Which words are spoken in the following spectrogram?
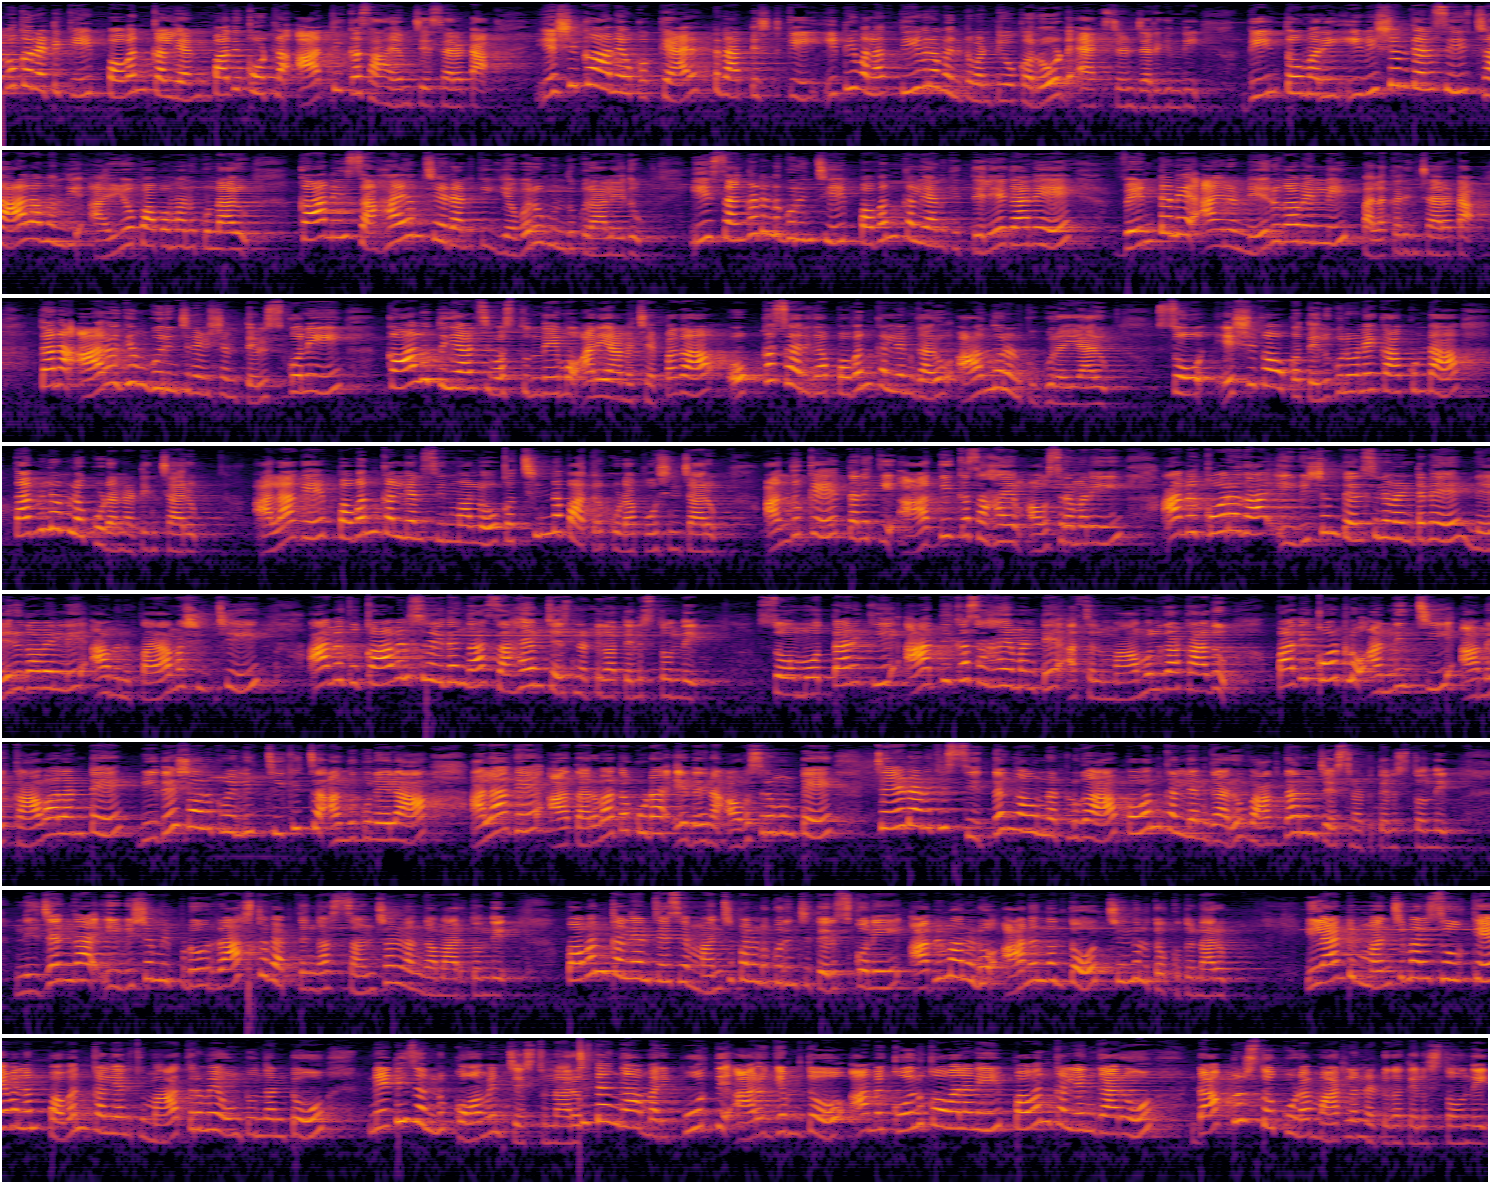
ప్రముఖ నటికి పవన్ కళ్యాణ్ పది కోట్ల ఆర్థిక సహాయం చేశారట. యశిక అనే ఒక క్యారెక్టర్ ఆర్టిస్ట్కి ఇటీవల తీవ్రమైనటువంటి ఒక రోడ్ యాక్సిడెంట్ జరిగింది. దీంతో మరి ఈ విషయం తెలిసి చాలా మంది అయ్యో పాపం అనుకున్నారు. కానీ సహాయం చేయడానికి ఎవరూ ముందుకు రాలేదు. ఈ సంఘటన గురించి పవన్ కళ్యాణ్కి తెలియగానే వెంటనే ఆయన నేరుగా వెళ్ళి పలకరించారట. తన ఆరోగ్యం గురించిన విషయం తెలుసుకొని కాలు తీయాల్సి వస్తుందేమో అని ఆమె చెప్పగా ఒక్కసారిగా పవన్ కళ్యాణ్ గారు ఆందోళనకు గురయ్యారు. సో యశిక ఒక తెలుగులోనే కాకుండా తమిళంలో కూడా నటించారు. అలాగే పవన్ కళ్యాణ్ సినిమాలో ఒక చిన్న పాత్ర కూడా పోషించారు. అందుకే తనకి ఆర్థిక సహాయం అవసరమని ఆమె కోరగా ఈ విషయం తెలిసిన వెంటనే నేరుగా వెళ్ళి ఆమెను పరామర్శించి ఆమెకు కావలసిన విధంగా సహాయం చేసినట్టుగా తెలుస్తుంది. సో మొత్తానికి ఆర్థిక సహాయం అంటే అసలు మామూలుగా కాదు. పది కోట్లు అందించి ఆమె కావాలంటే విదేశాలకు వెళ్ళి చికిత్స అందుకునేలా అలాగే ఆ తర్వాత కూడా ఏదైనా అవసరం ఉంటే చేయడానికి సిద్ధంగా ఉన్నట్లుగా పవన్ కళ్యాణ్ గారు వాగ్దానం చేసినట్టు తెలుస్తుంది. నిజంగా ఈ విషయం ఇప్పుడు రాష్ట్ర వ్యాప్తంగా సంచలనంగా మారుతుంది. పవన్ కళ్యాణ్ చేసే మంచి పనుల గురించి తెలుసుకొని అభిమానులు ఆనందంతో చిందులు తొక్కుతున్నారు. ఇలాంటి మంచి మనసు కేవలం పవన్ కళ్యాణ్కి మాత్రమే ఉంటుందంటూ నెటిజన్లు కామెంట్ చేస్తున్నారు. ఖచ్చితంగా మరి పూర్తి ఆరోగ్యంతో ఆమె కోలుకోవాలని పవన్ కళ్యాణ్ గారు డాక్టర్స్తో కూడా మాట్లాడినట్టుగా తెలుస్తోంది.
